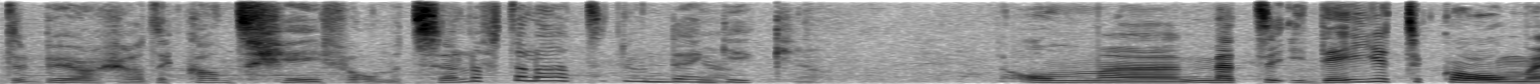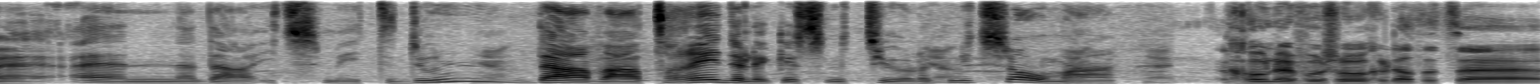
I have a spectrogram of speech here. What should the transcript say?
de burger de kans geven om het zelf te laten doen, denk ik. Ja om uh, met de ideeën te komen en uh, daar iets mee te doen. Ja. Daar waar het redelijk is natuurlijk, ja. niet zomaar. Ja. Nee. Gewoon ervoor zorgen dat het uh,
